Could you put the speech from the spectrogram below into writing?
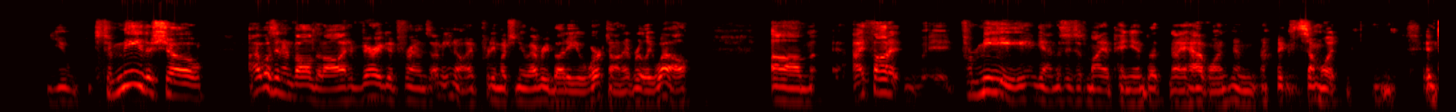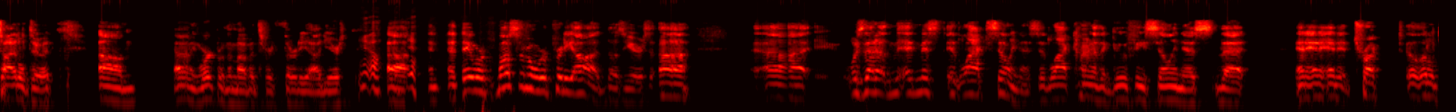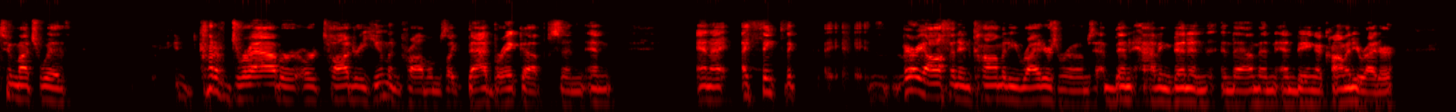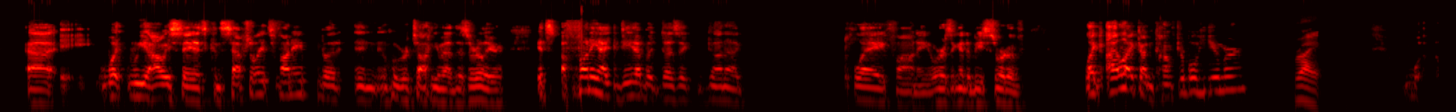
you to me the show I wasn't involved at all. I had very good friends. I mean, you know, I pretty much knew everybody who worked on it really well. Um, I thought it, for me, again, this is just my opinion, but I have one and I'm somewhat entitled to it. Um, having worked with the Muppets for 30 odd years. Yeah, uh, yeah. And, and, they were, most of them were pretty odd those years. Uh, uh, was that it, it, missed, it lacked silliness. It lacked kind of the goofy silliness that, and, and, and it trucked a little too much with, kind of drab or, or tawdry human problems like bad breakups and and and I, I think that very often in comedy writers rooms been having been in, in them and, and being a comedy writer uh, what we always say is conceptually it's funny but and we were talking about this earlier it's a funny idea but does it gonna play funny or is it to be sort of like i like uncomfortable humor. Right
